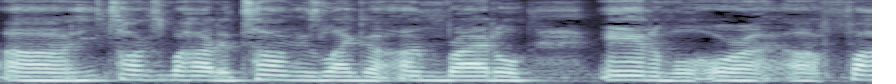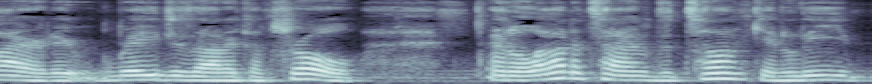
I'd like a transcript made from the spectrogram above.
Uh, he talks about how the tongue is like an unbridled animal or a, a fire that rages out of control. And a lot of times the tongue can lead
